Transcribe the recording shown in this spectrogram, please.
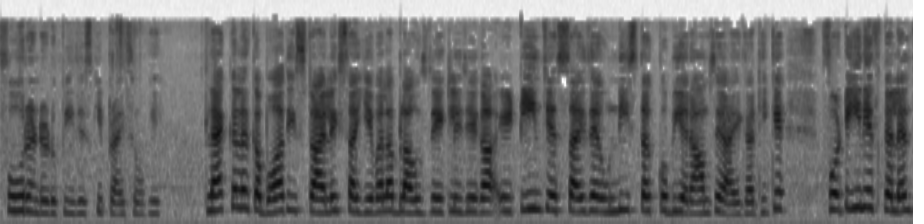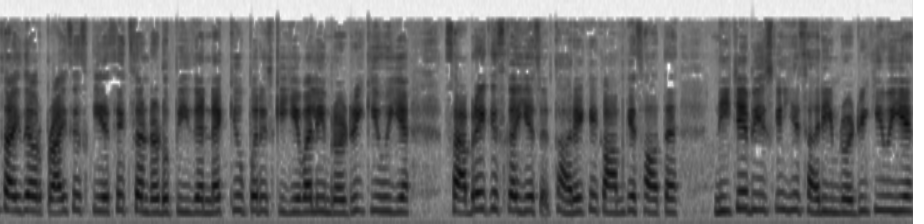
फोर हंड्रेड रुपीज़ इसकी प्राइस होगी। ब्लैक कलर का बहुत ही स्टाइलिश था ये वाला ब्लाउज देख लीजिएगा। 18 चेस्ट साइज़ है 19 तक को भी आराम से आएगा, ठीक है? 14 इसका लेंथ साइज़ है और प्राइस इसकी है सिक्स हंड्रेड रुपीज़ है। नेक के ऊपर इसकी ये वाली एम्ब्रॉयडरी की हुई है। फैब्रिक इसका ये तारे के काम के साथ है। नीचे भी इसकी ये सारी एम्ब्रॉयडरी की हुई है।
